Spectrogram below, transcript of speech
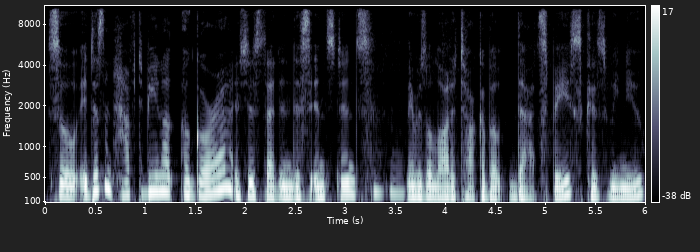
So it doesn't have to be an agora. It's just that in this instance, Mhm. there was a lot of talk about that space because we knew.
